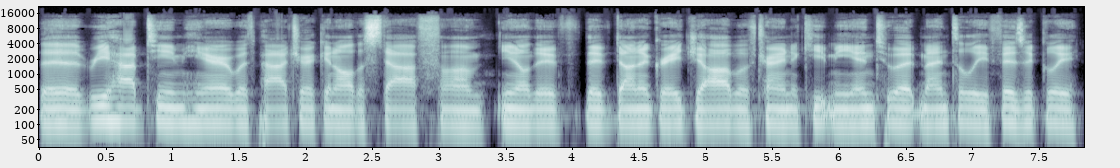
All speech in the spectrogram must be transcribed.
the rehab team here with Patrick and all the staff, um, you know, they've they've done a great job of trying to keep me into it mentally, physically.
